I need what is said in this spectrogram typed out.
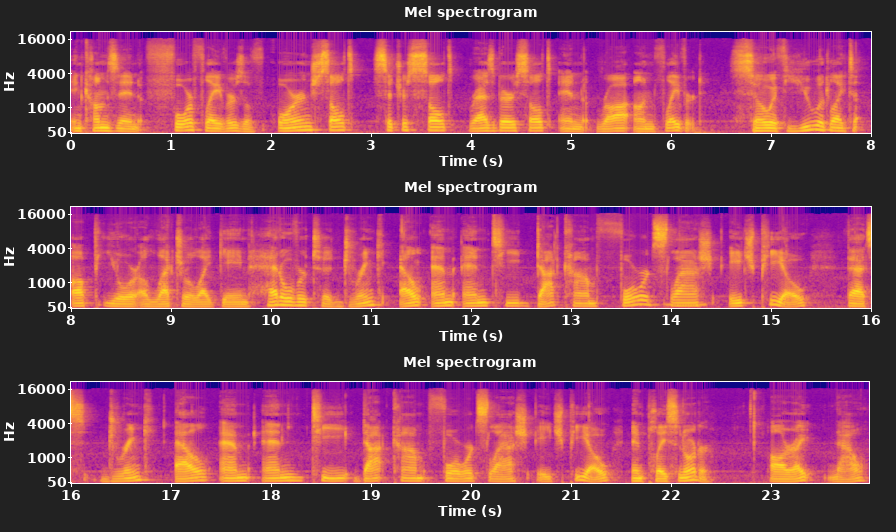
and comes in four flavors of orange salt, citrus salt, raspberry salt, and raw unflavored. So, if you would like to up your electrolyte game, head over to drinklmnt.com forward slash HPO. That's drink lmnt.com forward slash HPO and place an order. All right, now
